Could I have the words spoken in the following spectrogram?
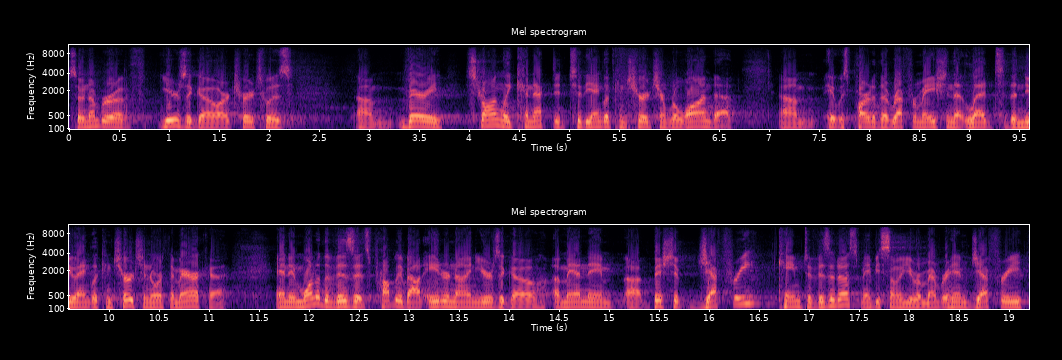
So, a number of years ago, our church was um, very strongly connected to the Anglican Church in Rwanda. Um, it was part of the Reformation that led to the new Anglican Church in North America. And in one of the visits, probably about eight or nine years ago, a man named uh, Bishop Jeffrey came to visit us. Maybe some of you remember him. Jeffrey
